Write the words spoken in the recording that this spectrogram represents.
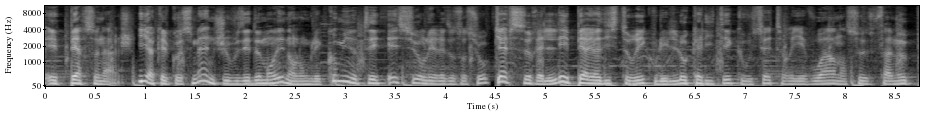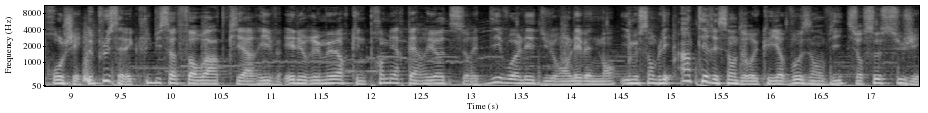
et personnages. Il y a quelques semaines, je vous ai demandé dans l'onglet communauté et sur les réseaux sociaux quelles seraient les périodes historiques ou les localités que vous souhaiteriez voir dans ce fameux projet. De plus, avec l'Ubisoft Forward qui arrive et les rumeurs qu'une première période serait dévoilée durant l'événement, il me semblait intéressant de recueillir vos envies sur ce sujet.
